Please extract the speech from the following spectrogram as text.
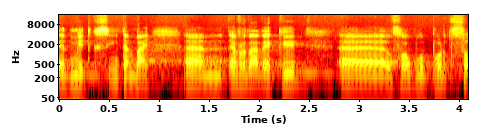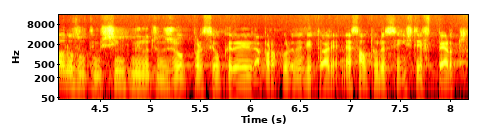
Admito que sim também. Um, a verdade é que uh, o Futebol Porto só nos últimos 5 minutos de jogo pareceu querer ir à procura da vitória. Nessa altura sim, esteve perto,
